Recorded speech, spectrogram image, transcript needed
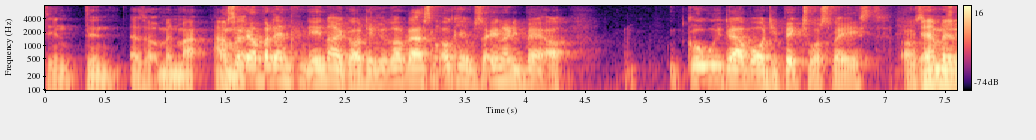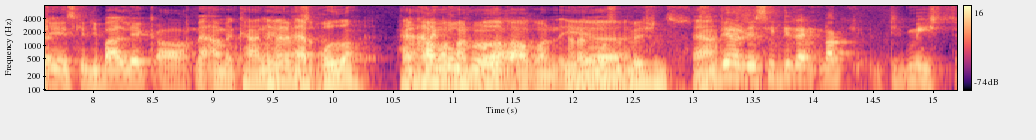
det er en, det er en, altså, men ma- Og så er det også, hvordan den ender, ikke? Og det kan godt være sådan, okay, så ender de med at gå ud der, hvor de begge to er svagest. Og så Ja, men- måske skal de bare ligge og... men Amerikani Ja, er er, brødre. Han, Ja, han er kommer god fra en brødrebaggrund. Han i, har gode øh, submissions. Ja. Så det vil jeg sige, det er den nok de mest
